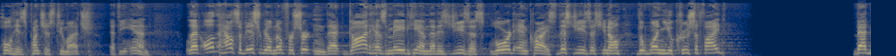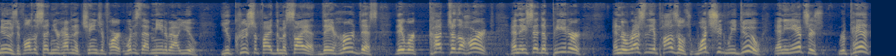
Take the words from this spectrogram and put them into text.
pull his punches too much at the end. Let all the house of Israel know for certain that God has made him, that is Jesus, Lord and Christ. This Jesus, you know, the one you crucified. Bad news, if all of a sudden you're having a change of heart, what does that mean about you? You crucified the Messiah. They heard this. They were cut to the heart. And they said to Peter and the rest of the apostles, What should we do? And he answers, Repent,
